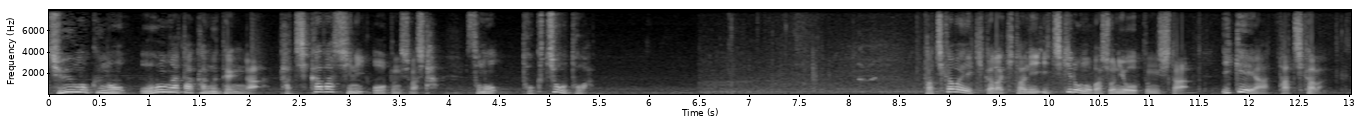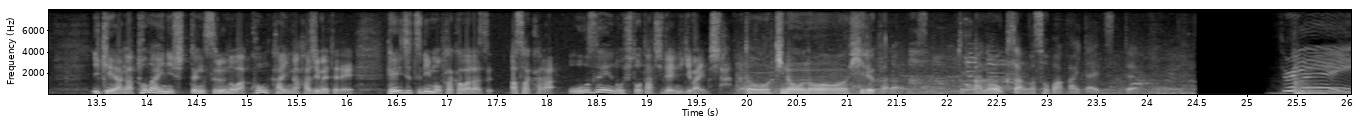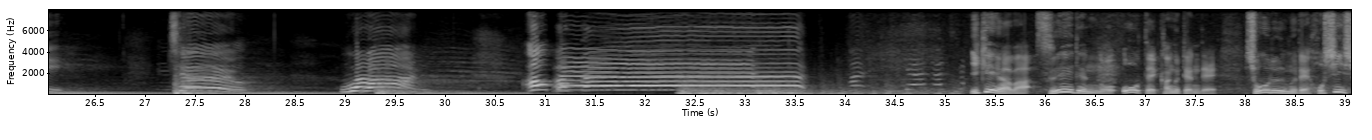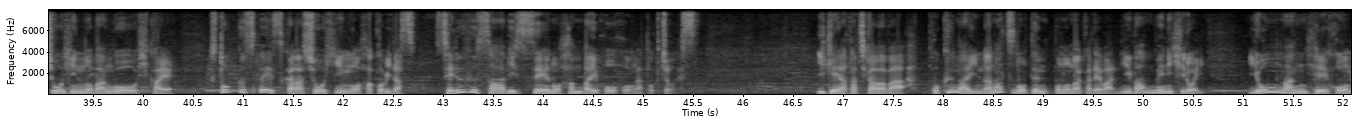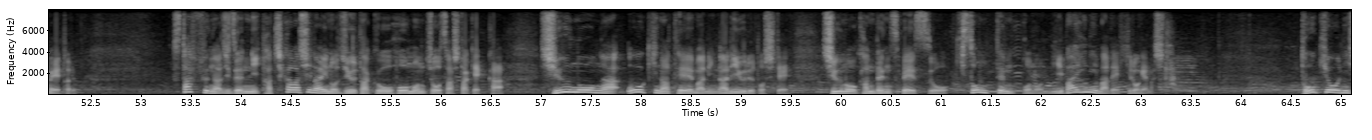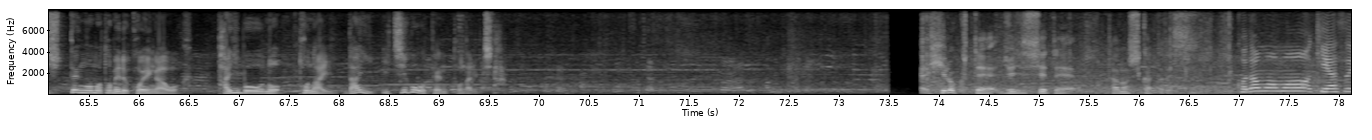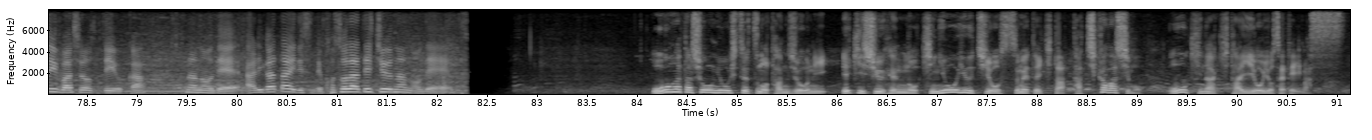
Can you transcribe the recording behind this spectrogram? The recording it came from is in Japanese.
注目の大型家具店が立川市にオープンしました。その特徴とは？立川駅から北に1キロの場所にオープンした IKEA 立川。IKEA が都内に出店するのは今回が初めてで平日にもかかわらず朝から大勢の人たちで賑わいました。と昨日の昼からあの奥さんがソファ買いたいっつって。3 2 1 IKEA はスウェーデンの大手家具店でショールームで欲しい商品の番号を控えストックスペースから商品を運び出すセルフサービス製の販売方法が特徴です。IKEA 立川は国内7つの店舗の中では2番目に広い4万平方メートル。スタッフが事前に立川市内の住宅を訪問調査した結果収納が大きなテーマになりうるとして収納関連スペースを既存店舗の2倍にまで広げました。東京に出店を求める声が多く待望の都内第1号店となりました。広くて充実してて楽しかったです。子供も来やすい場所っていうかなのでありがたいですね。子育て中なので。大型商業施設の誕生に駅周辺の企業誘致を進めてきた立川市も大きな期待を寄せています。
